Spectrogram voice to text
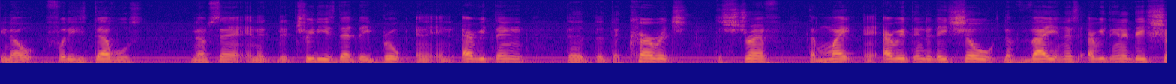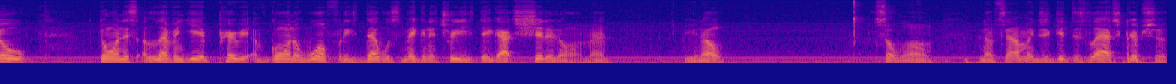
you know, for these devils, you know what I'm saying, and the, the treaties that they broke and, and everything, the, the, the courage, the strength, the might, and everything that they showed, the valiantness, everything that they showed during this 11 year period of going to war for these devils, making the treaties, they got shitted on, man. You know? So, um, you know what I'm saying? I'm gonna just get this last scripture,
